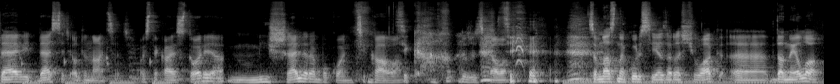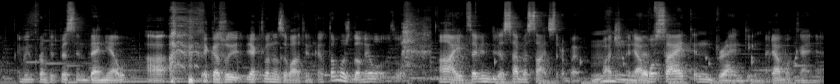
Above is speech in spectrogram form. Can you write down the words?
дев'ять, десять, одинадцять. Ось така історія. Мішель Рабокон. Цікаво. Цікаво. Дуже цікаво. Це в нас на курсі є зараз чувак е, Данило. Він прям підписаний Деніел. А, Я кажу, як тебе називати? Він каже, то може Данило назвати. А, і це він для себе сайт зробив. Бачите, Рябо, Вебсайт and branding. Рябокеня.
